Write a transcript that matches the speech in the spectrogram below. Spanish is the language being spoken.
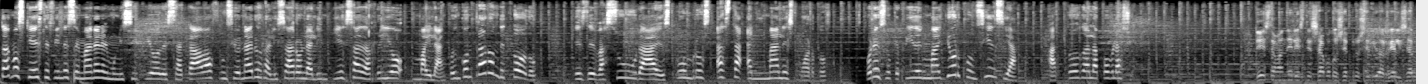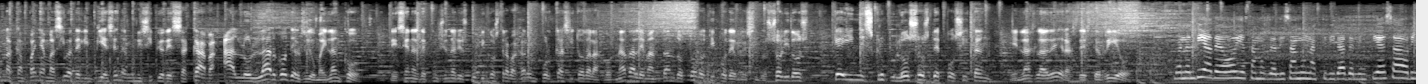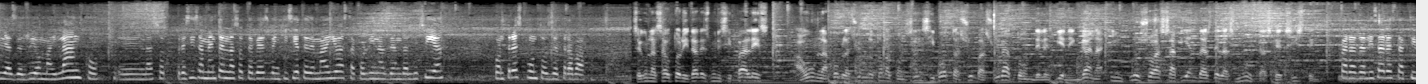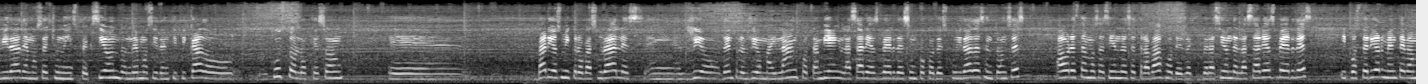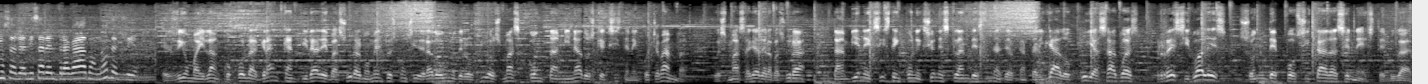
Sabemos que este fin de semana en el municipio de Sacaba, funcionarios realizaron la limpieza del río Mailanco. Encontraron de todo, desde basura, escombros hasta animales muertos. Por eso que piden mayor conciencia a toda la población. De esta manera, este sábado se procedió a realizar una campaña masiva de limpieza en el municipio de Sacaba a lo largo del río Mailanco. Decenas de funcionarios públicos trabajaron por casi toda la jornada levantando todo tipo de residuos sólidos que inescrupulosos depositan en las laderas de este río. Bueno, el día de hoy estamos realizando una actividad de limpieza a orillas del río Mailanco, precisamente en las OTBs 27 de mayo hasta Colinas de Andalucía, con tres puntos de trabajo. Según las autoridades municipales, aún la población no toma conciencia y bota su basura donde les viene en gana, incluso a sabiendas de las multas que existen. Para realizar esta actividad hemos hecho una inspección donde hemos identificado justo lo que son eh, varios microbasurales en el río, dentro del río Mailanco, también las áreas verdes un poco descuidadas, entonces ahora estamos haciendo ese trabajo de recuperación de las áreas verdes y posteriormente vamos a realizar el dragado ¿no? del río. El río Mailanco, por la gran cantidad de basura al momento, es considerado uno de los ríos más contaminados que existen en Cochabamba, pues más allá de la basura también existen conexiones clandestinas de alcantarillado cuyas aguas residuales son depositadas en este lugar.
